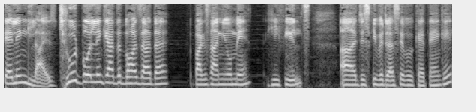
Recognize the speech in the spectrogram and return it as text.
telling lies झूठ बोलने की आदत बहुत ज़्यादा है पाकिस्तानियों में ही फील्स जिसकी वजह से वो कहते हैं कि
